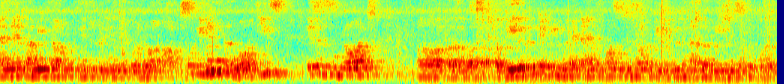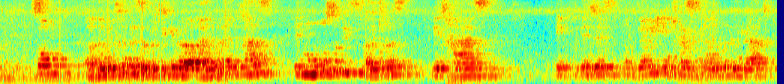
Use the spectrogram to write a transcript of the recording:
and then coming down into the Indo-Burma arc. So even in the northeast, it is not available everywhere and of course it is not available in other regions of the world. So uh, the mithun is a particular animal and it has, in most of these cultures, it has, it, it is a very interesting animal in that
